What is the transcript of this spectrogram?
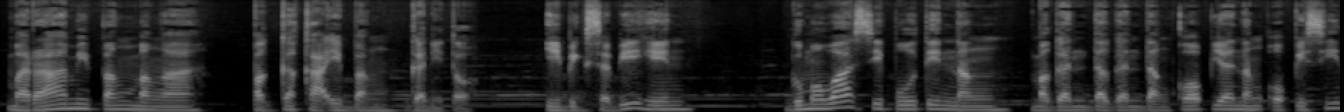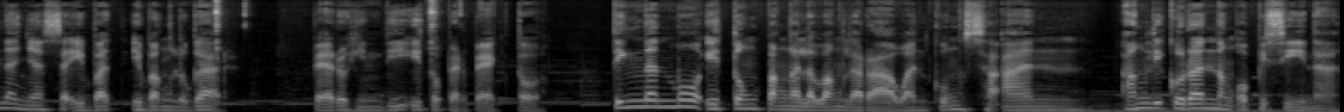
marami pang mga pagkakaibang ganito. Ibig sabihin, gumawa si Putin ng maganda-gandang kopya ng opisina niya sa iba't ibang lugar. Pero hindi ito perpekto. Tingnan mo itong pangalawang larawan kung saan ang likuran ng opisina,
